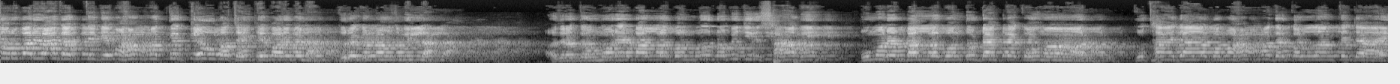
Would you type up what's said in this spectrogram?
তরবারির আঘাত থেকে মোহাম্মদকে কেউ বাঁচাইতে পারবে না। দূরে করে, নাউজুবিল্লাহ। হযরত উমরের বাল্য বন্ধু নবীজির সাহাবী উমরের বাল্য বন্ধু ডাক ডাক, উমর, কোথায় যাও মোহাম্মদের কল্যাণতে যায়।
